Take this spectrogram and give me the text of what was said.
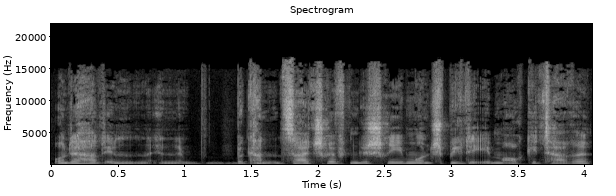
und er hat in, in bekannten Zeitschriften geschrieben und spielte eben auch Gitarre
